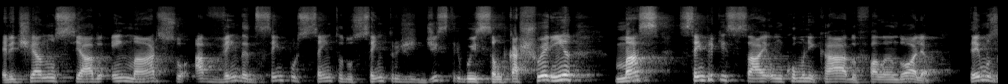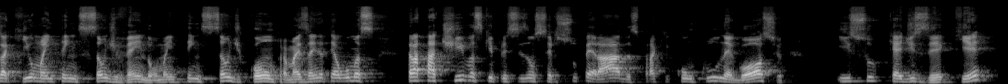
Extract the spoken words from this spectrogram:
ele tinha anunciado em março a venda de 100% do centro de distribuição Cachoeirinha, mas sempre que sai um comunicado falando, olha, temos aqui uma intenção de venda, uma intenção de compra, mas ainda tem algumas tratativas que precisam ser superadas para que conclua o negócio, isso quer dizer que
